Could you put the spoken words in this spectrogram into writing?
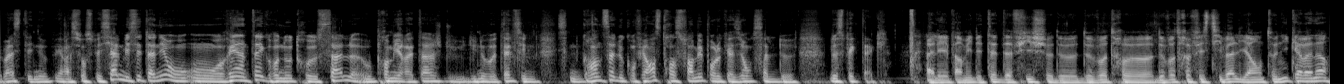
voilà, c'était une opération spéciale. Mais cette année, on, on réintègre notre salle au premier étage du, du Novotel. C'est une, c'est une grande salle de conférence transformée pour l'occasion en salle de, de spectacle. Allez, parmi les têtes d'affiche de, de votre de votre festival, il y a Anthony Cavana.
